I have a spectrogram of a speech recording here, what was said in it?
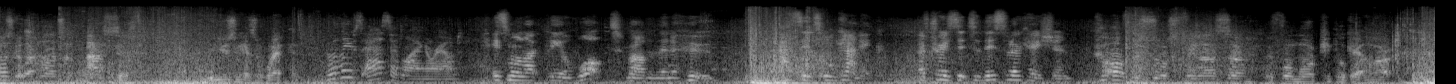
Shah's got their hands on acid. They're using it as a weapon. Who leaves acid lying around? It's more likely a what rather than a who. Acid's organic. I've traced it to this location. Cut off the source, freelancer, before more people get hurt.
